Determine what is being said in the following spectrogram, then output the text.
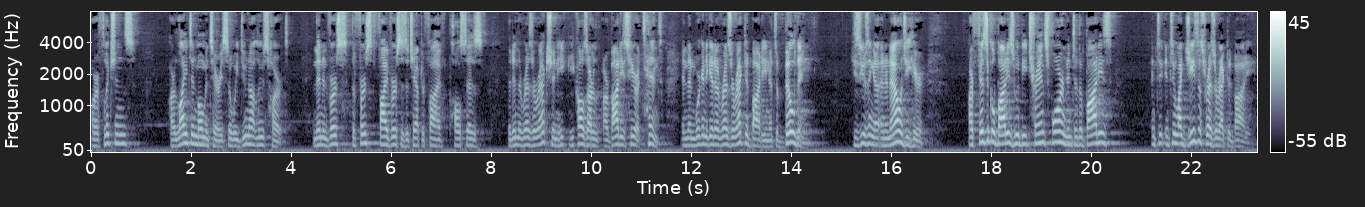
Our afflictions are light and momentary, so we do not lose heart. And then in verse, the first five verses of chapter five, Paul says that in the resurrection, he, he calls our, our bodies here a tent. And then we're going to get a resurrected body, and it's a building. He's using a, an analogy here. Our physical bodies would be transformed into the bodies, into, into like Jesus' resurrected body.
